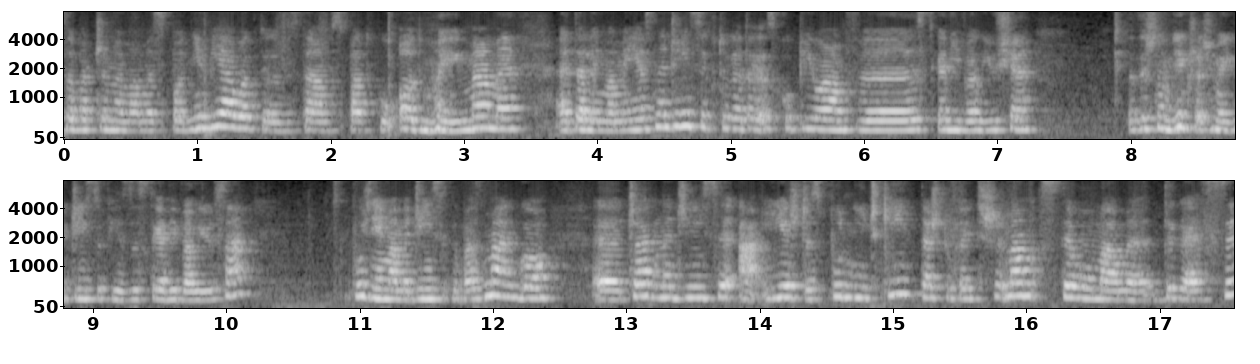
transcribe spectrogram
zobaczymy, mamy spodnie białe, które dostałam w spadku od mojej mamy. E, Dalej mamy jasne dżinsy, które teraz kupiłam w Stradivariusie. Zresztą większość moich jeansów jest ze Stradivariusa. Później mamy jeansy chyba z Mango, e, czarne jeansy, a i jeszcze spódniczki, też tutaj trzymam. Z tyłu mamy dresy.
